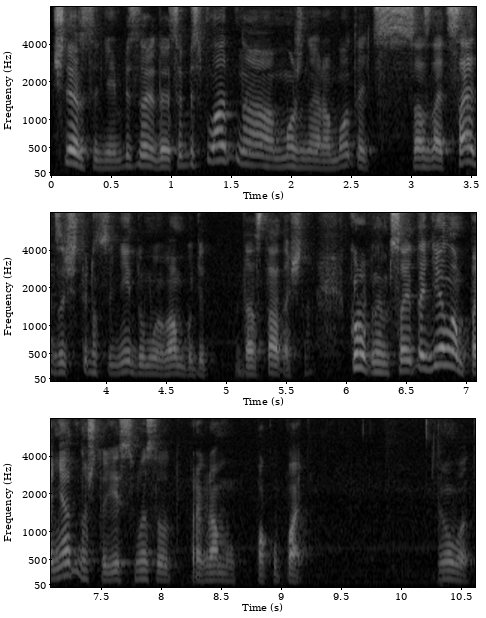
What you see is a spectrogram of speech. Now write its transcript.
14 дней дается бесплатно, можно работать, создать сайт за 14 дней, думаю, вам будет достаточно. Крупным сайтоделом понятно, что есть смысл эту программу покупать. Ну вот.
